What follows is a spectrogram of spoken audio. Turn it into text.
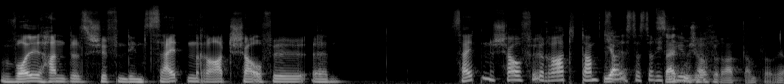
Wollhandelsschiffen, den Seitenradschaufel, ähm, Seitenschaufelraddampfer, ja, ist das der richtige? Seitenschaufelraddampfer, ja.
